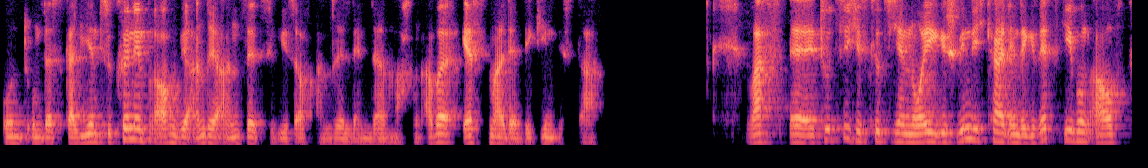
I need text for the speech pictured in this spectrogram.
Und um das skalieren zu können, brauchen wir andere Ansätze, wie es auch andere Länder machen. Aber erstmal der Beginn ist da. Was äh, tut sich? Es tut sich eine neue Geschwindigkeit in der Gesetzgebung auf.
